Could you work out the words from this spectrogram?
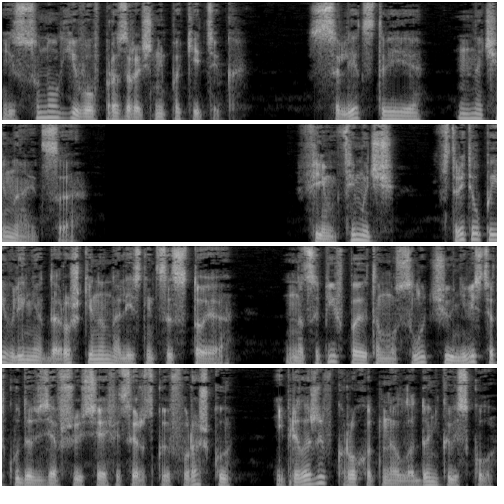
и сунул его в прозрачный пакетик. Следствие начинается. Фим Фимыч встретил появление Дорожкина на лестнице стоя. Нацепив по этому случаю невесть откуда взявшуюся офицерскую фуражку и приложив крохотную ладонь к виску.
